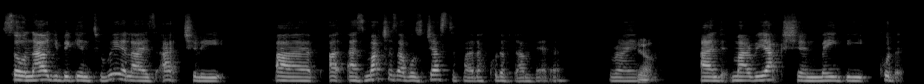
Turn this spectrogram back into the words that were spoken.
So now you begin to realize actually, uh, as much as I was justified, I could have done better, right? Yeah. And my reaction maybe could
